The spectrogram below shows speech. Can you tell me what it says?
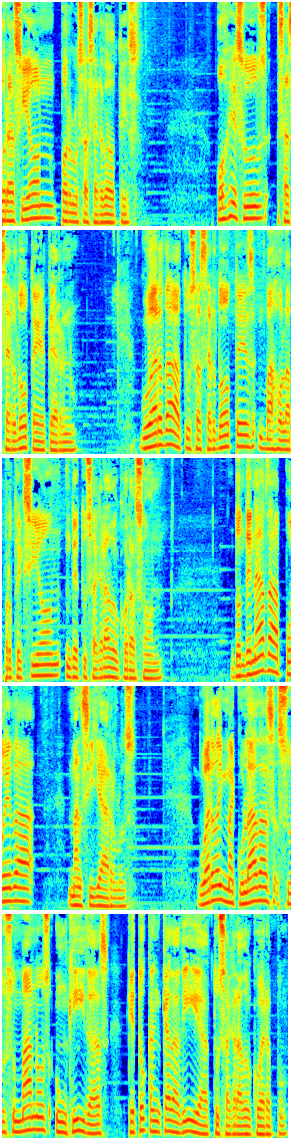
Oración por los sacerdotes. Oh Jesús, sacerdote eterno, guarda a tus sacerdotes bajo la protección de tu sagrado corazón, donde nada pueda mancillarlos. Guarda inmaculadas sus manos ungidas que tocan cada día tu sagrado cuerpo.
